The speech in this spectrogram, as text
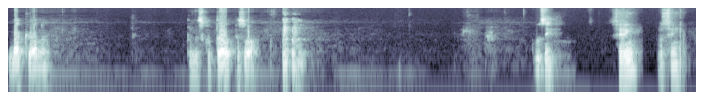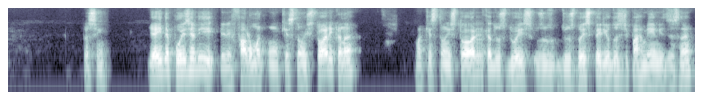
Bacana. Estão me escutando, pessoal? Sim. Sim, eu sim. Eu sim. E aí depois ele, ele fala uma, uma questão histórica, né? Uma questão histórica dos dois, dos dois períodos de Parmênides, né?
